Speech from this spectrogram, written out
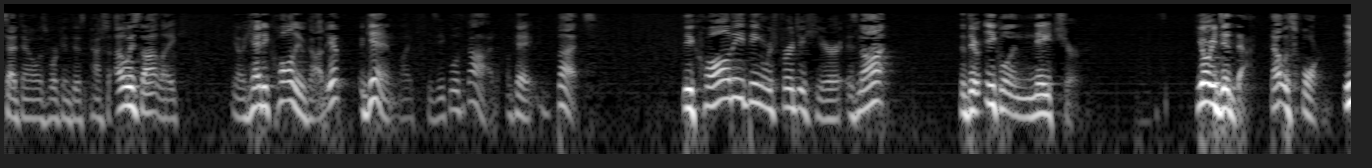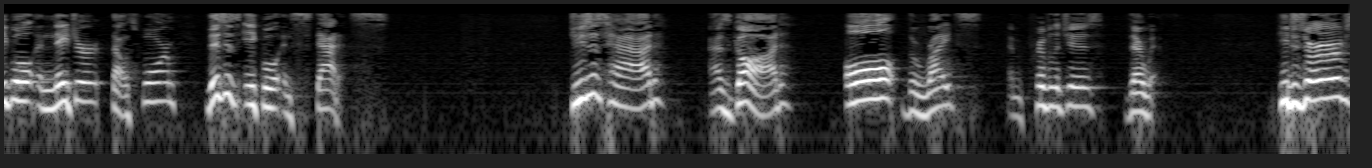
sat down and was working through this passage, I always thought, like, you know, he had equality with God. Yep, again, like, he's equal with God. Okay, but the equality being referred to here is not that they're equal in nature. He already did that. That was form. Equal in nature, that was form. This is equal in status. Jesus had, as God, all the rights and privileges therewith. He deserves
